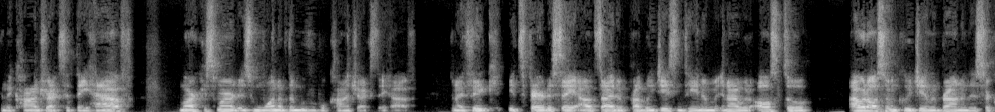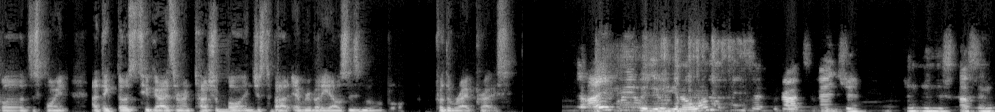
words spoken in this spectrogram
and the contracts that they have, Marcus Smart is one of the movable contracts they have. And I think it's fair to say outside of probably Jayson Tatum, and I would also I would also include Jaylen Brown in this circle at this point. I think those two guys are untouchable, and just about everybody else is movable for the right price. I agree with you. You know, one of the things I forgot to mention in, in discussing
